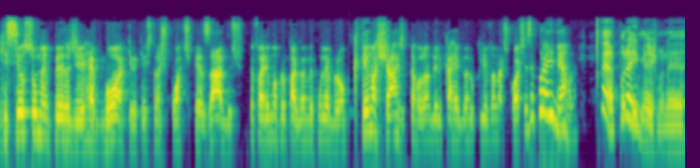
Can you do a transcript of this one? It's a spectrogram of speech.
que se eu sou uma empresa de reboque, daqueles transportes pesados, eu faria uma propaganda com o LeBron, porque tem uma charge que está rolando dele carregando o Cleveland nas costas, é por aí mesmo, né? É, por aí mesmo, né?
